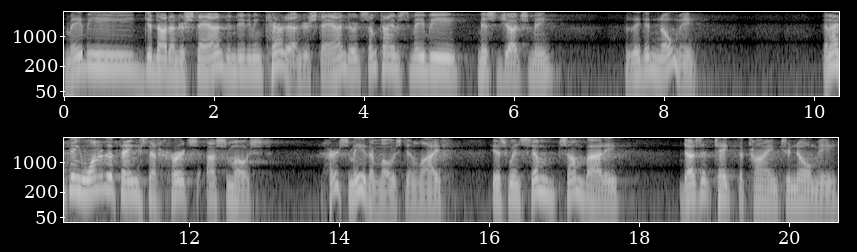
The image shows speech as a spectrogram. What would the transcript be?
maybe did not understand and didn't even care to understand, or sometimes maybe misjudged me because they didn't know me. And I think one of the things that hurts us most, hurts me the most in life, is when some, somebody doesn't take the time to know me,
